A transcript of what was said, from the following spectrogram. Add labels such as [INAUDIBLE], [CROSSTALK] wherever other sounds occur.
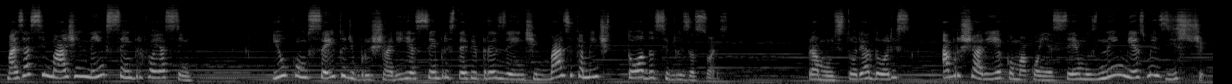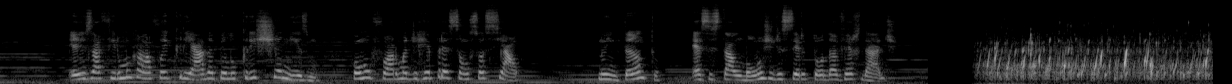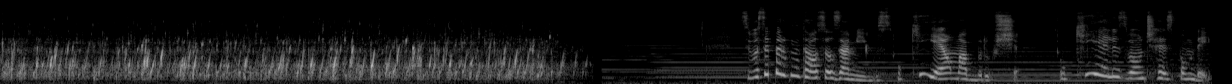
Mas essa imagem nem sempre foi assim. E o conceito de bruxaria sempre esteve presente em basicamente todas as civilizações. Para muitos historiadores, a bruxaria como a conhecemos nem mesmo existe. Eles afirmam que ela foi criada pelo cristianismo como forma de repressão social no entanto, essa está longe de ser toda a verdade. Se você perguntar aos seus amigos o que é uma bruxa, o que eles vão te responder?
